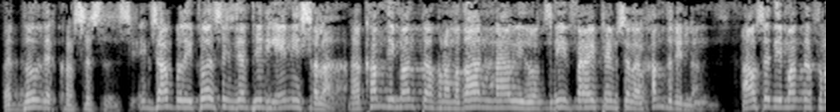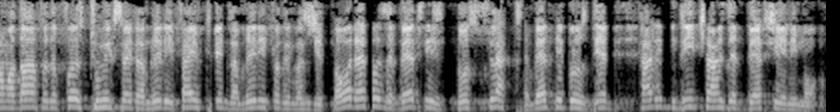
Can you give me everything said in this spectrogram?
but build that consistency. Example, a person is not reading any salah. Now come the month of Ramadan, now he to read five times salah, alhamdulillah. After the month of Ramadan, for the first two weeks, right, I'm ready, five times, I'm ready for the masjid. But what happens, the battery goes flat, the battery goes dead, can't even recharge that battery anymore.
